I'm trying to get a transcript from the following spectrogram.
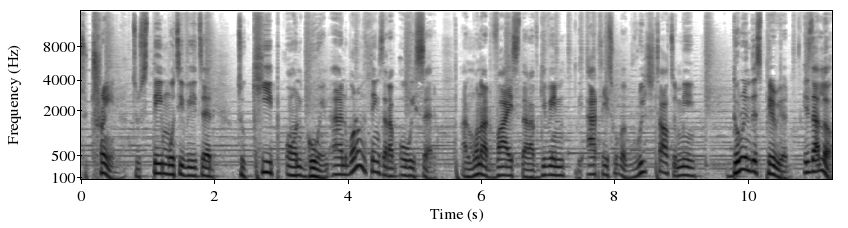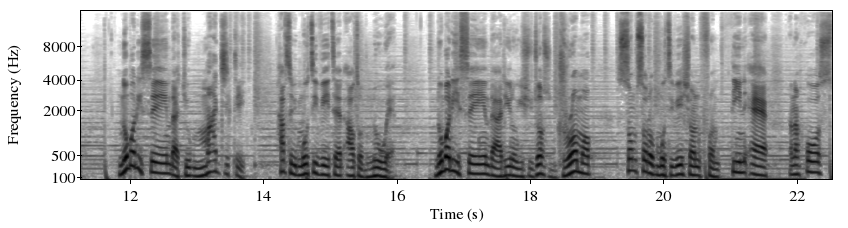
to train, to stay motivated to keep on going. And one of the things that I've always said, and one advice that I've given the athletes who have reached out to me during this period is that look, nobody's saying that you magically have to be motivated out of nowhere. Nobody is saying that you know you should just drum up some sort of motivation from thin air and of course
